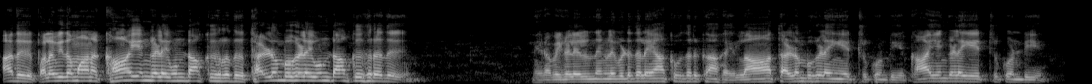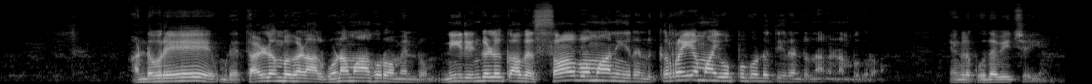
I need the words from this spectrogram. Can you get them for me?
அது பலவிதமான காயங்களை உண்டாக்குகிறது. தழும்புகளை உண்டாக்குகிறது. நிறவைகளிலிருந்து எங்களை விடுதலையாக்குவதற்காக எல்லா தழும்புகளையும் ஏற்றுக்கொண்டீர். காயங்களை ஏற்றுக்கொண்டீர். ஆண்டவரே உடைய தழும்புகளால் குணமாகிறோம் என்றும் நீர் எங்களுக்காக சாபமானீர் என்று கிரயமாய் ஒப்பு கொடுத்தீர் என்று நாங்கள் நம்புகிறோம். எங்களுக்கு உதவி செய்யும்.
